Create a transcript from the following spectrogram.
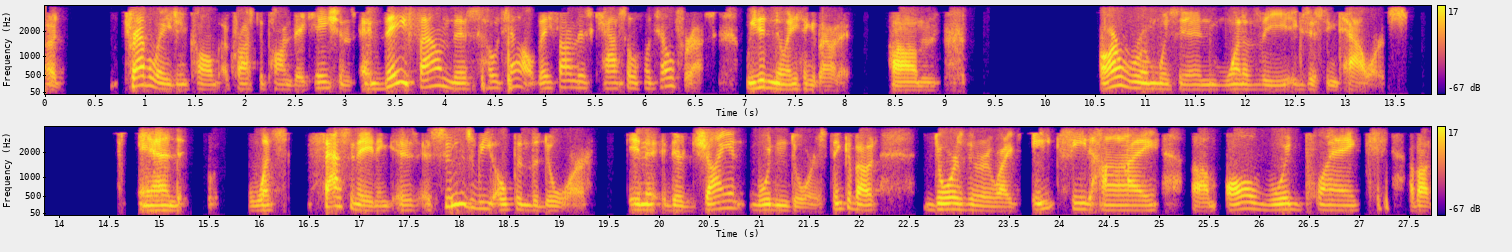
a travel agent called Across the Pond Vacations, and they found this hotel. They found this castle hotel for us. We didn't know anything about it. Um, our room was in one of the existing towers. And what's fascinating is as soon as we opened the door, in a, they're giant wooden doors. Think about doors that are like eight feet high, um, all wood plank, about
